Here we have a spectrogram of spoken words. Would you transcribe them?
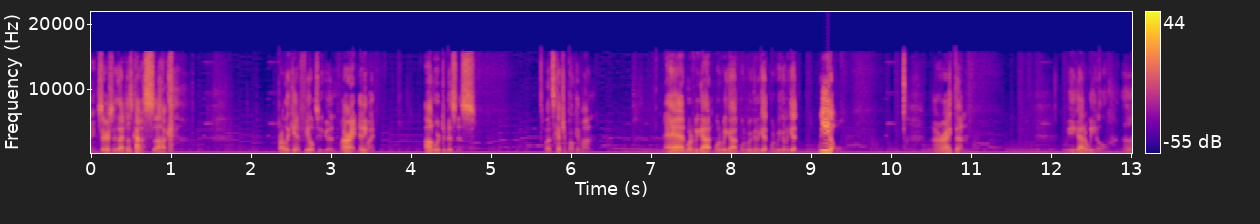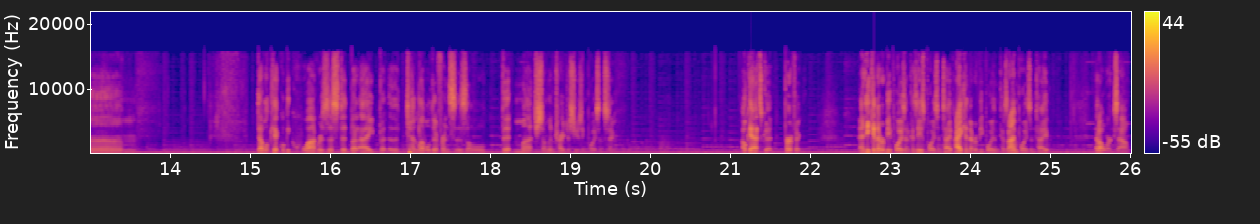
I seriously, that does kind of suck. Probably can't feel too good. Alright, anyway. Onward to business. Let's catch a Pokemon. And what do we got? What do we got? What are we gonna get? What are we gonna get? Weedle! Alright then. We got a Weedle. Um... Double kick will be quad resisted, but I but a 10 level difference is a bit much, so I'm gonna try just using Poison Sting. Okay, that's good. Perfect. And he can never be poison because he's poison type. I can never be poison because I'm poison type. It all works out.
